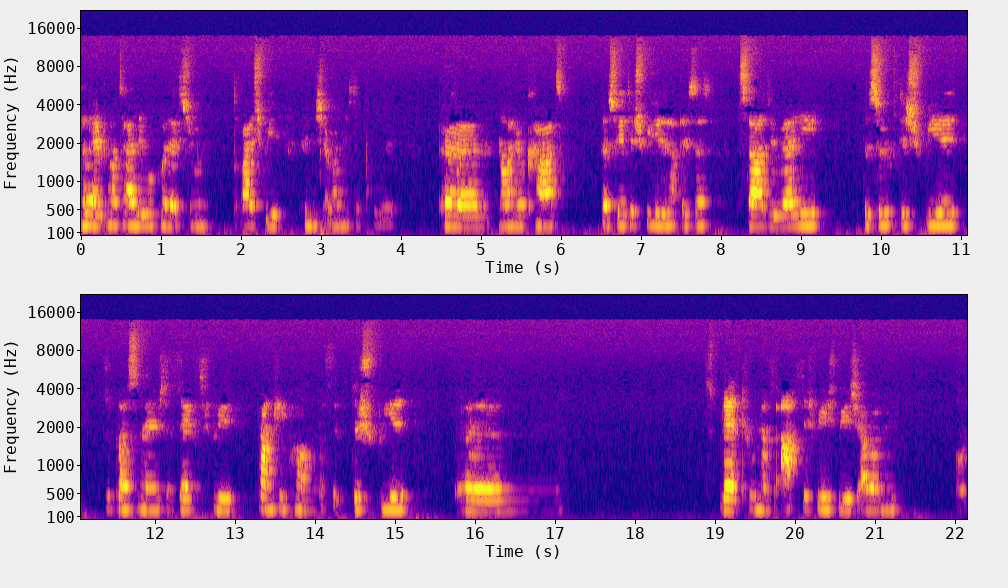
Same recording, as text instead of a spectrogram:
Harry Potter Lego Collection 3 Spiel, finde ich aber nicht so cool. Ähm, Mario Kart, das vierte Spiel ist das Stardew Valley, das fünfte Spiel, Super Smash, das sechste Spiel, Funky Kong, das siebte Spiel, ähm, Splatoon, das achte Spiel, spiele ich aber nicht. Und,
